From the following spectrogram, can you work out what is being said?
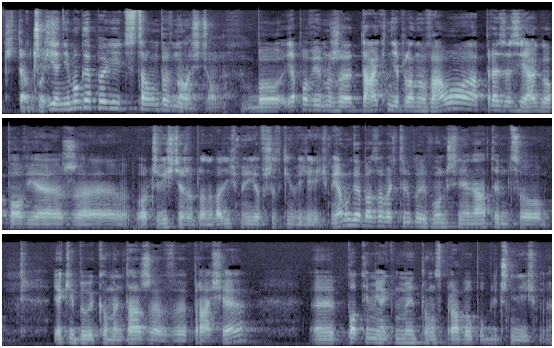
Czy tam Czy coś... ja nie mogę powiedzieć z całą pewnością, bo ja powiem, że tak, nie planowało, a prezes Jago powie, że oczywiście, że planowaliśmy i o wszystkim wiedzieliśmy. Ja mogę bazować tylko i wyłącznie na tym, co jakie były komentarze w prasie po tym, jak my tą sprawę upubliczniliśmy.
